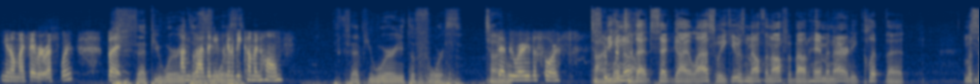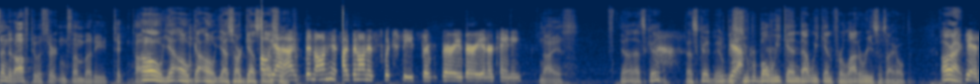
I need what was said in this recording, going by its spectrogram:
you know, my favorite wrestler. But February. I'm the glad that he's going to be coming home February the fourth. February the 4th. Speaking of that said guy last week, he was mouthing off about him, and I already clipped that. I'm gonna send it off to a certain somebody TikTok. Oh yeah. Oh God. Oh yes. Our guest. Oh last yeah, week. I've been on his I've been on his Switch feeds. They're very very entertaining. Nice. Yeah, that's good. That's good. It'll be Yeah. Super Bowl weekend that weekend for a lot of reasons. I hope. All right. Yes.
